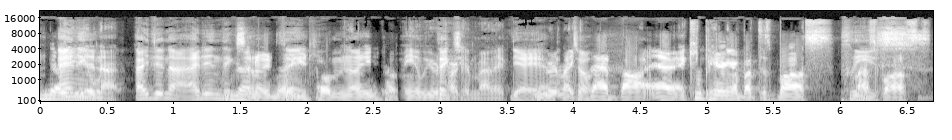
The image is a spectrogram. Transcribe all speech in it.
No, you did not. I did not. I didn't think no, so. no, no. Thank you told me. No, you told me. We were Thanks. talking about it. Yeah, You yeah. were like So- that boss. I keep hearing about this boss. Please Last boss.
